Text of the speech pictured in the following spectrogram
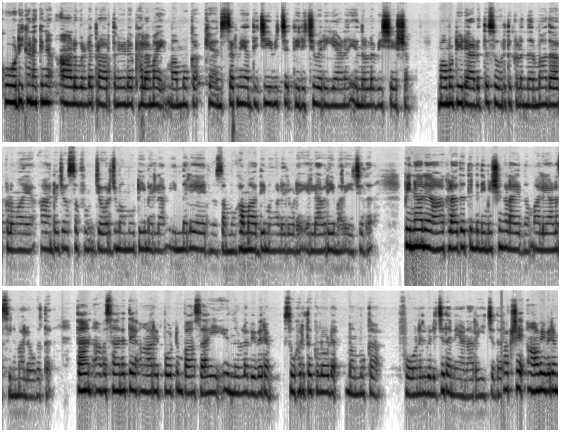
കോടിക്കണക്കിന് ആളുകളുടെ പ്രാർത്ഥനയുടെ ഫലമായി മമ്മൂക്ക ക്യാൻസറിനെ അതിജീവിച്ച് തിരിച്ചു വരികയാണ് എന്നുള്ള വിശേഷം മമ്മൂട്ടിയുടെ അടുത്ത സുഹൃത്തുക്കളും നിർമ്മാതാക്കളുമായ ആൻഡോ ജോസഫും ജോർജ് മമ്മൂട്ടിയുമെല്ലാം ഇന്നലെയായിരുന്നു സമൂഹ മാധ്യമങ്ങളിലൂടെ എല്ലാവരെയും അറിയിച്ചത്. പിന്നാലെ ആഹ്ലാദത്തിന്റെ നിമിഷങ്ങളായിരുന്നു മലയാള സിനിമാ ലോകത്ത്. താൻ അവസാനത്തെ ആ റിപ്പോർട്ടും പാസ്സായി എന്നുള്ള വിവരം സുഹൃത്തുക്കളോട് മമ്മൂക്ക ഫോണിൽ വിളിച്ച് തന്നെയാണ് അറിയിച്ചത്. പക്ഷേ ആ വിവരം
